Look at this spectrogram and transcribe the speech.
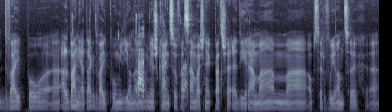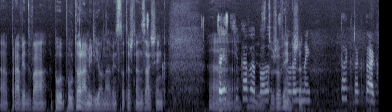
2,5 e, Albania, tak? 2,5 miliona tak, mieszkańców, tak, tak. a sam właśnie jak patrzę, Edi Rama ma obserwujących prawie 2,5 miliona, więc to też ten zasięg To jest ciekawe, jest bo dużo większy. Naj... Tak, tak, tak.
